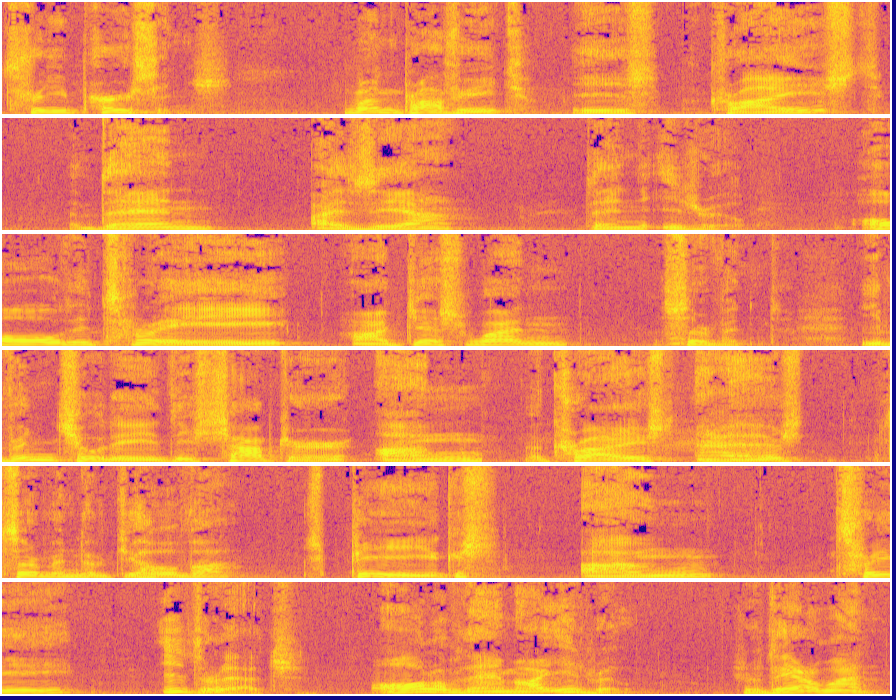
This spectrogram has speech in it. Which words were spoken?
three persons. One prophet is Christ, then Isaiah, then Israel. All the three are just one servant. Eventually, this chapter on Christ as servant of Jehovah speaks on three Israelites. All of them are Israel. So they are one.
